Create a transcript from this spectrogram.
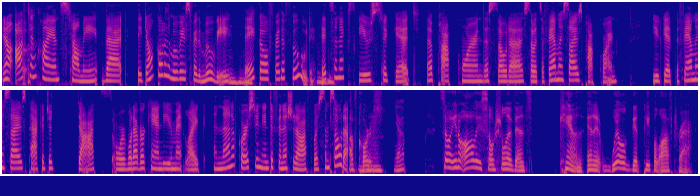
You know, often clients tell me that they don't go to the movies for the movie, mm-hmm. they go for the food. Mm-hmm. It's an excuse to get the popcorn, the soda. So it's a family size popcorn. You get the family size package of dots or whatever candy you might like. And then, of course, you need to finish it off with some soda. Of course. Mm-hmm. yeah. So, you know, all these social events can and it will get people off track.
